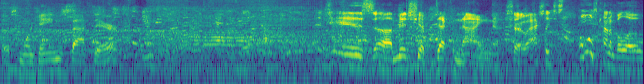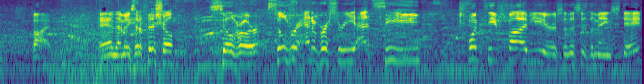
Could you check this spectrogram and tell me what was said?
So some more games back there. Edge is uh, midship deck nine. So actually just almost kind of below five. And that makes it official. Silver, silver anniversary at sea. 25 years. So this is the main stage.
